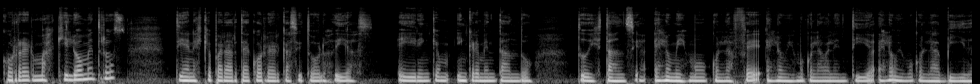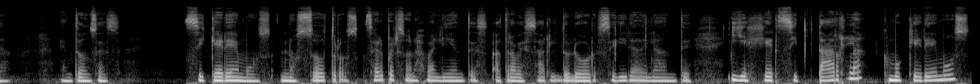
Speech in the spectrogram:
correr más kilómetros, tienes que pararte a correr casi todos los días e ir incrementando tu distancia. Es lo mismo con la fe, es lo mismo con la valentía, es lo mismo con la vida. Entonces, si queremos nosotros ser personas valientes, atravesar el dolor, seguir adelante y ejercitarla como queremos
